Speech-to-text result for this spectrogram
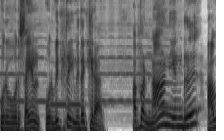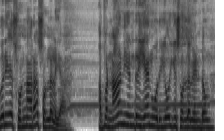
ஒரு ஒரு செயல் ஒரு வித்தை விதைக்கிறார். அப்ப நான் என்று அவரே சொன்னாரா சொல்லலையா? அப்ப நான் என்று ஏன் ஒரு யோகி சொல்ல வேண்டும்?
